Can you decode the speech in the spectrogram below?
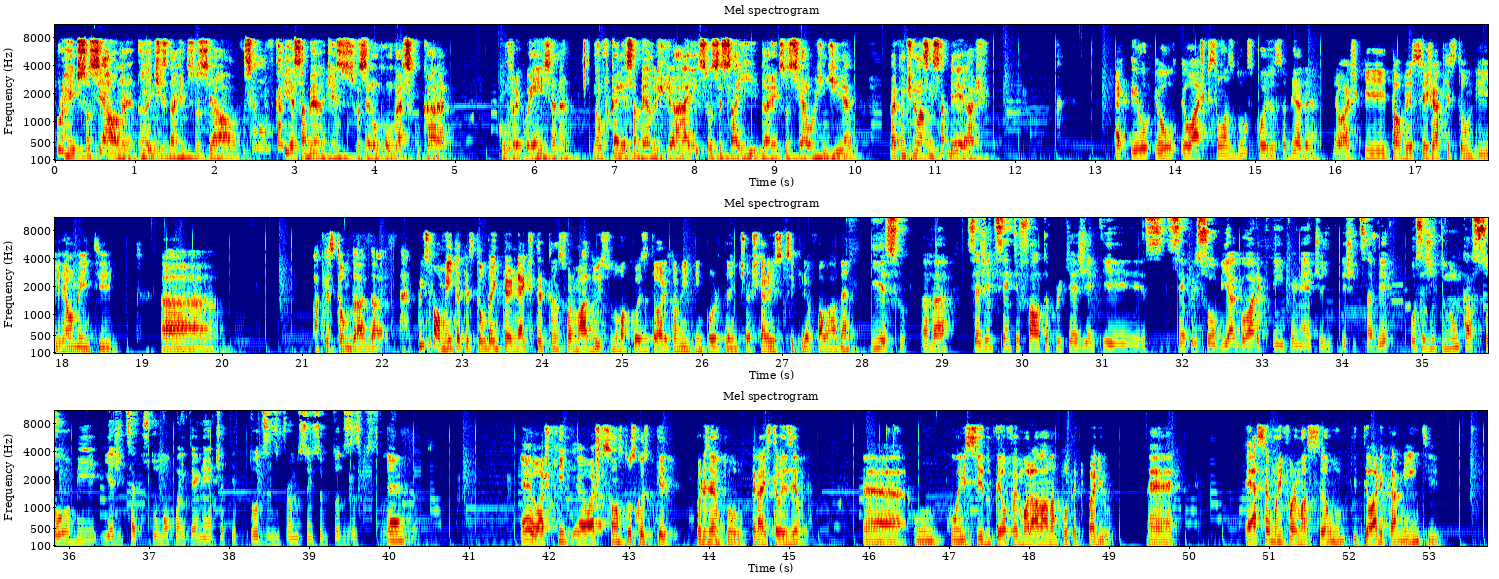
por rede social, né? Antes da rede social, você não ficaria sabendo disso se você não conversa com o cara com frequência, né? Não ficaria sabendo já, e se você sair da rede social hoje em dia, vai continuar sem saber, acho. É, eu, eu, eu acho que são as duas coisas, sabia, André? Eu acho que talvez seja a questão de realmente. ah, a questão da, da- Principalmente a questão da internet ter transformado isso numa coisa teoricamente importante. Acho que era isso que você queria falar, né? Isso, aham. Se a gente sente falta porque a gente sempre soube e agora que tem internet a gente deixa de saber, ou se a gente nunca soube e a gente se acostumou com a internet a ter todas as informações sobre todas as pessoas. É. entendeu? É, eu acho que eu acho que são as duas coisas, porque, por exemplo, pegar esse teu exemplo. É, um conhecido teu foi morar lá na puta que pariu. É, essa é uma informação que, teoricamente,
